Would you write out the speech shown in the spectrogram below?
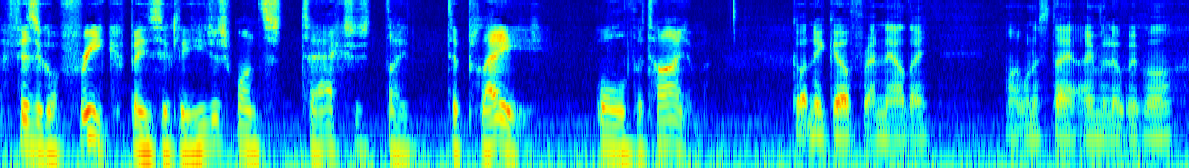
a physical freak. Basically, he just wants to exercise, like to play all the time. Got a new girlfriend now, though. Might want to stay at home a little bit more.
